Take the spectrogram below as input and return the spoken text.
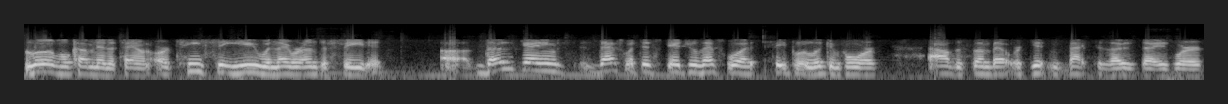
Louisville coming into town or TCU when they were undefeated. Uh, those games, that's what this schedule, that's what people are looking for out of the Sun Belt. We're getting back to those days where,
